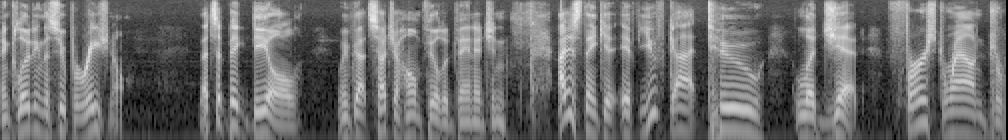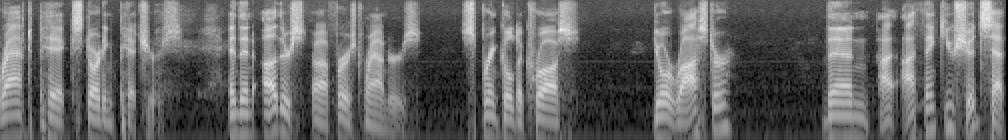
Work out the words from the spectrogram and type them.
including the super regional. That's a big deal. We've got such a home field advantage. And I just think if you've got two legit first round draft pick starting pitchers and then other uh, first rounders sprinkled across your roster, then I, I think you should set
